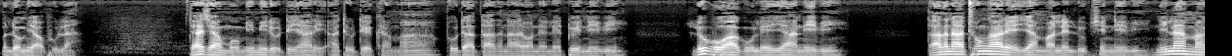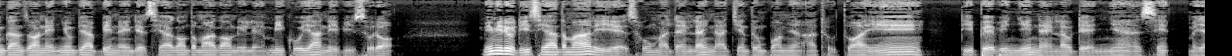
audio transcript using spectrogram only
မလွတ်မြောက်ဘူးလား။ဒါကြောင့်မို့မိမိတို့တရားတွေအထုတဲ့ခါမှာဘုဒ္ဓသာသနာတော်နဲ့လည်းတွေ့နေပြီးလူဘဝကိုလည်းရနေပြီးသာသနာထွန်းကားတဲ့ရမှလည်းလူဖြစ်နေပြီနိလန်းမှန်ကန်စွာနဲ့ညွန်ပြပေးနိုင်တဲ့ဆရာကောင်းသမားကောင်းတွေလည်းအမိကိုရနေပြီဆိုတော့ မိမိတို့ဒီဆရာသမားတွေရဲ့အဆုံးအမတိုင်းလိုက်နာကျင့်သုံးပွားများအားထုတ်သွားရင်ဒီပယ်ပြီးငြိမ့်နိုင်လောက်တဲ့ဉာဏ်အဆင့်မရ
